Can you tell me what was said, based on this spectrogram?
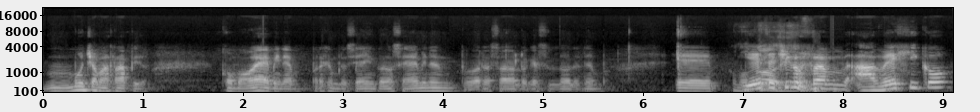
Mucho más rápido. Como Eminem, por ejemplo, si alguien conoce a Eminem, podrá saber lo que es el doble tempo. Eh, y este chico fue a, a México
